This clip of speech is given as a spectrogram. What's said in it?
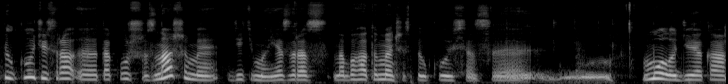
спілкуючись е, також з нашими дітьми, я зараз набагато менше спілкуюся з е, молоддю, яка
